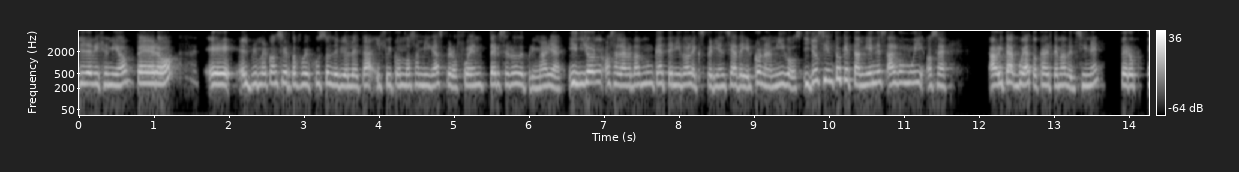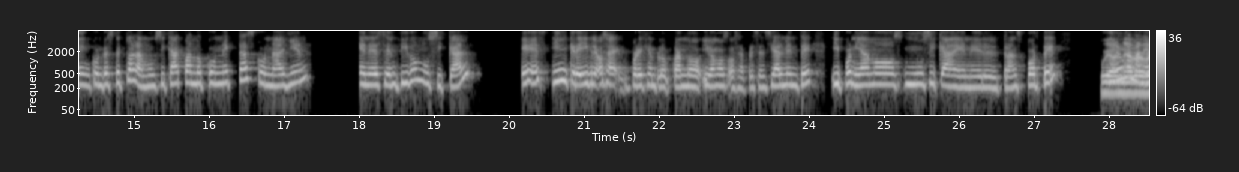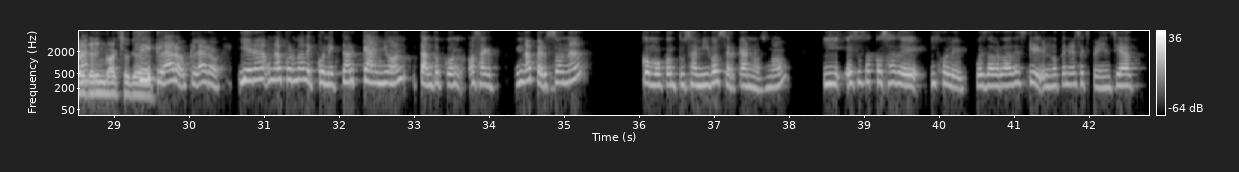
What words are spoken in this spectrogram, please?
Yo ya dije el mío, pero eh, el primer concierto fue justo el de Violeta y fui con dos amigas, pero fue en tercero de primaria. Y yo, o sea, la verdad nunca he tenido la experiencia de ir con amigos. Y yo siento que también es algo muy, o sea, ahorita voy a tocar el tema del cine, pero en, con respecto a la música, cuando conectas con alguien en el sentido musical, es increíble. O sea, por ejemplo, cuando íbamos, o sea, presencialmente y poníamos música en el transporte, We are never getting back together. Sí, claro, claro. Y era una forma de conectar cañón, tanto con, o sea, una persona como con tus amigos cercanos, ¿no? Y es esa cosa de, híjole, pues la verdad es que el no tener esa experiencia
